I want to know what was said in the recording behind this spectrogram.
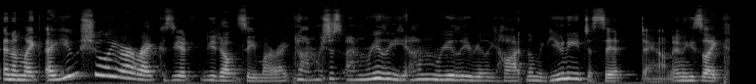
and I'm like, "Are you sure you're all right? Because you you don't seem all right." No, I'm just I'm really I'm really really hot, and I'm like, "You need to sit down." And he's like,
